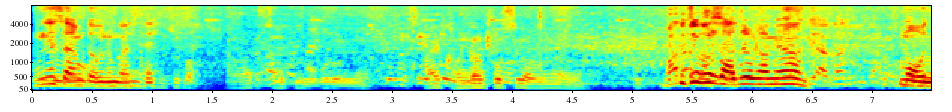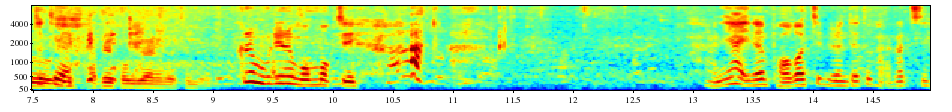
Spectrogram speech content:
동네 사람도 오는 것 같아. 아 저기 먹으러 오요. 아이 관광 버스가 오네. 그 집으로 다 들어가면 뭐 어떡해. 다들 거기 가는 거지 뭐 그럼 우리는 못 먹지. 아니야 이런 버거집 이런 데도 가겠지.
